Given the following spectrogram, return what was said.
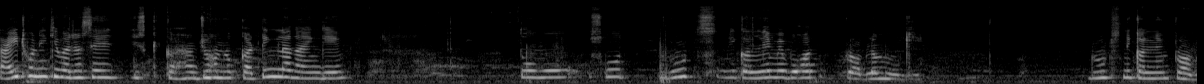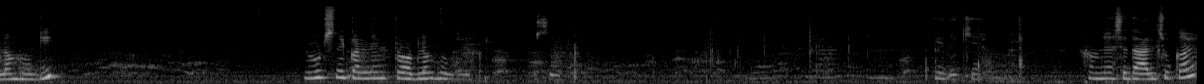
टाइट होने की वजह से इस जो हम लोग कटिंग लगाएँगे तो वो उसको रूट्स निकलने में बहुत प्रॉब्लम होगी। रूट्स निकलने में प्रॉब्लम होगी। रूट्स निकलने में प्रॉब्लम होगी उसे। ये देखिए, हमने ऐसे डाल चुका है।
